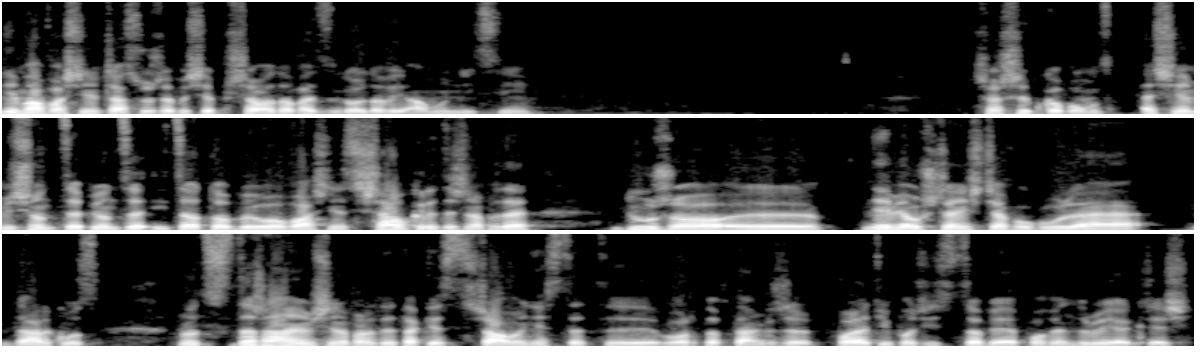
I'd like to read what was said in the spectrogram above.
Nie ma właśnie czasu, żeby się przeładować z goldowej amunicji. Trzeba szybko pomóc E75 i co to było właśnie? Strzał krytyczny, naprawdę dużo yy, nie miał szczęścia w ogóle Darkus. No zdarzają się naprawdę takie strzały niestety w World of Tanks, że poleci pocisk sobie, powędruje gdzieś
